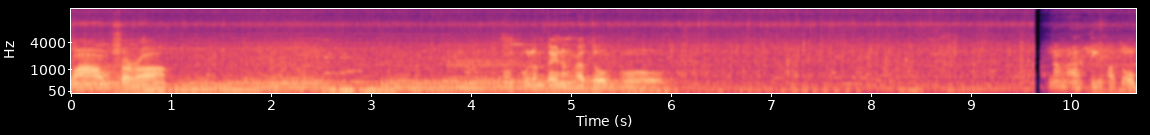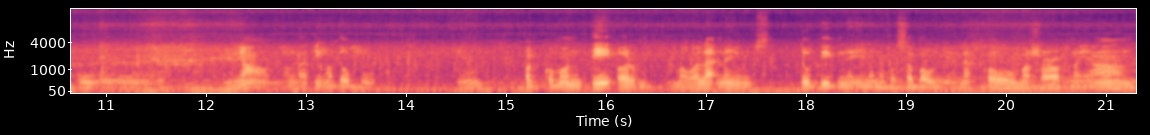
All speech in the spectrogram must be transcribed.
Wow, sarap. Magkulam tayo ng adobo. Ng ating adobo. Yan, ang ating adobo. Yan. Pag kumonti or mawala na yung tubig na ilan ako sa bowl niya. Nako, masarap na yan.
